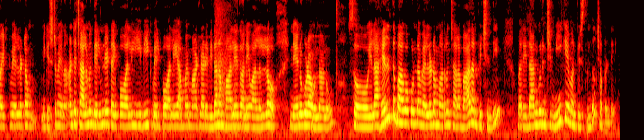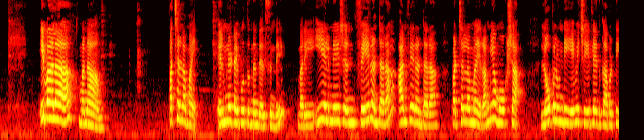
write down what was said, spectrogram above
బయటకు వెళ్ళటం మీకు ఇష్టమేనా అంటే చాలా మంది ఎలిమినేట్ అయిపోవాలి ఈ వీక్ వెళ్ళిపోవాలి ఆ అమ్మాయి మాట్లాడే విధానం బాగాలేదు అనే వాళ్ళల్లో నేను కూడా ఉన్నాను. సో ఇలా హెల్త్ బాగోకుండా వెళ్ళడం మాత్రం చాలా బాధ అనిపించింది. మరి దాని గురించి మీకేమనిపిస్తుందో చెప్పండి. ఇవాళ మన పచ్చళ్ళమ్మాయి ఎలిమినేట్ అయిపోతుందని తెలిసింది. మరి ఈ ఎలిమినేషన్ ఫేర్ అంటారా అన్ఫెయిర్ అంటారా? పచ్చళ్ళమ్మాయి రమ్య మోక్ష లోపలుండి ఏమీ చేయట్లేదు కాబట్టి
